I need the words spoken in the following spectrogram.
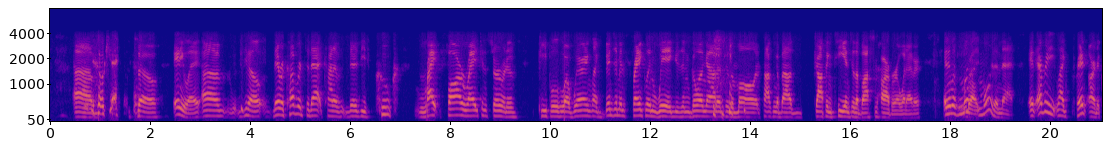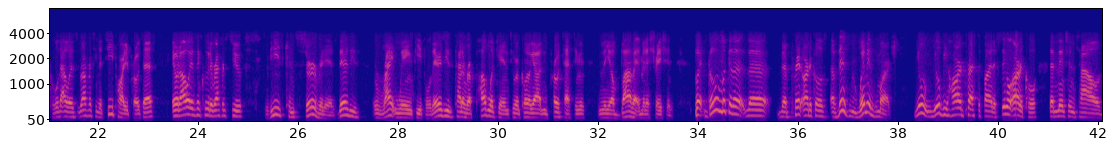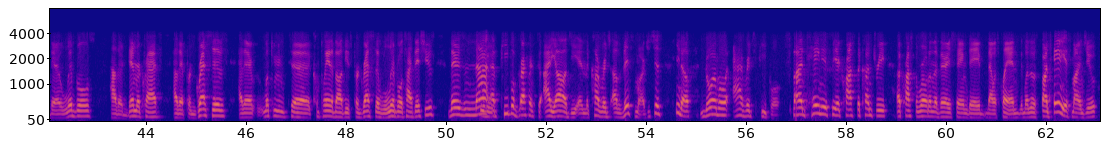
Um, okay. so anyway, um, you know, they were covered to that kind of. There's these kook, right, far right conservative people who are wearing like Benjamin Franklin wigs and going out into the mall and talking about dropping tea into the Boston Harbor or whatever. And it was much Right. more than that. In every like print article that was referencing the Tea Party protest, it would always include a reference to these conservatives. They're these right wing people. There's these kind of Republicans who are going out and protesting the Obama administration. But go and look at the, the, the print articles of this women's march. You'll you'll be hard pressed to find a single article that mentions how they're liberals, how they're Democrats, how they're progressives, how they're looking to complain about these progressive liberal type issues. There's not Mhm. a peep of reference to ideology in the coverage of this march. It's just, you know, normal average people spontaneously across the country, across the world on the very same day that was planned. It was, it was spontaneous, mind you,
